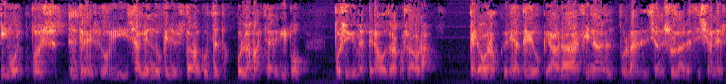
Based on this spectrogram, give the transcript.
Y bueno, pues entre eso y sabiendo que ellos estaban contentos con la marcha del equipo, pues sí que me esperaba otra cosa ahora pero bueno, que ya te digo que ahora al final pues las decisiones son las decisiones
